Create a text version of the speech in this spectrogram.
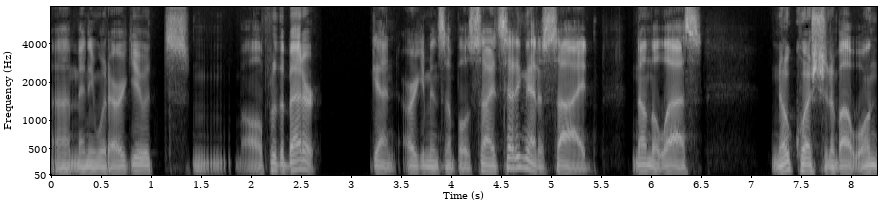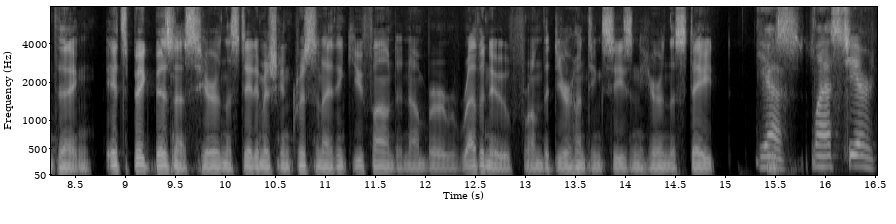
uh, many would argue it's all for the better. Again, arguments on both sides. Setting that aside, nonetheless, no question about one thing. It's big business here in the state of Michigan. Kristen, I think you found a number revenue from the deer hunting season here in the state. Yeah, is, last year,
